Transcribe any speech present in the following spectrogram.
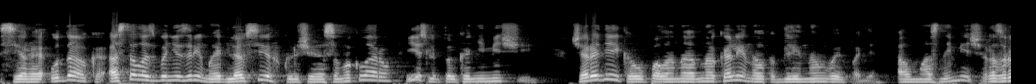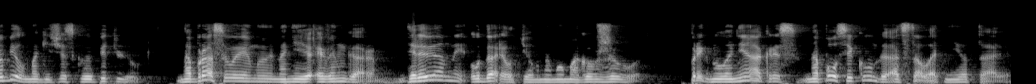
Серая удавка осталась бы незримой для всех, включая саму Клару, если б только не мечи. Чародейка упала на одно колено в длинном выпаде. Алмазный меч разрубил магическую петлю, набрасываемую на нее Эвенгаром. Деревянный ударил темному магу в живот. Прыгнула Неакрис, на полсекунды отстал от нее Тави.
